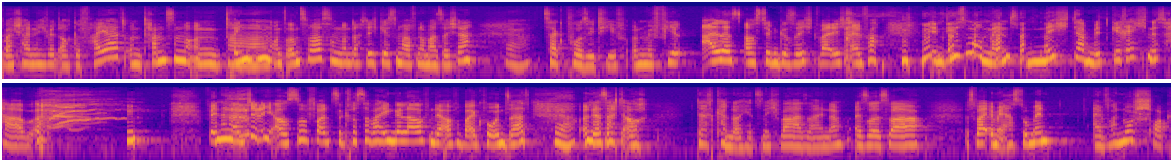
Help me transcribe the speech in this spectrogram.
wahrscheinlich wird auch gefeiert und tanzen und trinken und sonst was. Und dann dachte ich, gehst du mal auf Nummer sicher. Ja. Zack, positiv. Und mir fiel alles aus dem Gesicht, weil ich einfach in diesem Moment nicht damit gerechnet habe. Bin dann natürlich auch sofort zu Christopher hingelaufen, der auf dem Balkon saß. Ja. Und er sagte auch, das kann doch jetzt nicht wahr sein. Ne? Also es war, es war im ersten Moment einfach nur Schock.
